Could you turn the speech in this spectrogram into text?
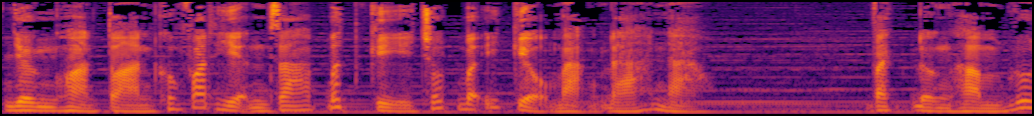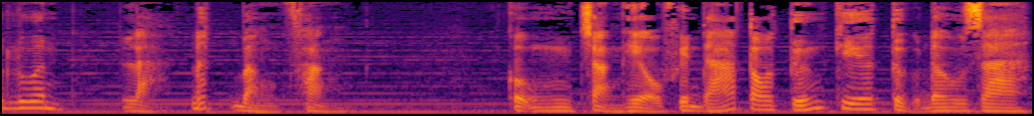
nhưng hoàn toàn không phát hiện ra bất kỳ chốt bẫy kiểu mảng đá nào. vạch đường hầm luôn luôn là đất bằng phẳng. Cũng chẳng hiểu phiến đá to tướng kia từ đâu ra,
